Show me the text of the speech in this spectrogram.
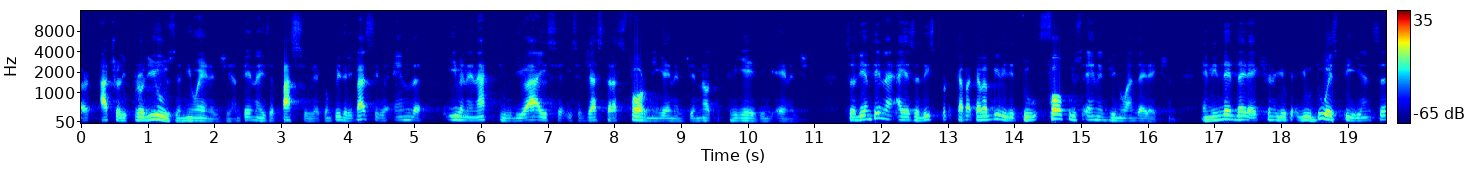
uh, actually produce new energy. Antenna is a passive, a completely passive, and even an active device is just transforming energy and not creating energy. So the antenna has this capability to focus energy in one direction. And in that direction, you, you do experience uh,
